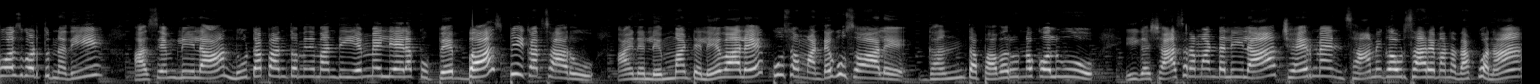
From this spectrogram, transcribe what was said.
పోజు కొడుతున్నది. అసెంబ్లీలా నూట పంతొమ్మిది మంది ఎమ్మెల్యేలకు పెబ్బా స్పీకర్ సారు. ఆయన లెమ్మంటే లేవాలే కూసమ్మంటే కూసోవాలే. గంత పవర్ ఉన్న కొలువు. ఇక శాసన మండలిలా చైర్మన్ సామిగౌడ్ సారేమన్నా తక్కువనా?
